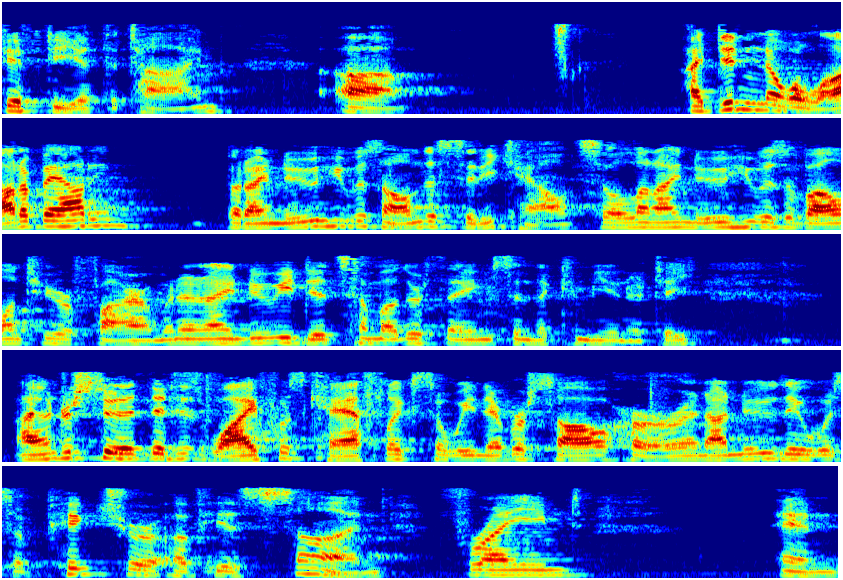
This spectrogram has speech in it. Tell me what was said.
50 at the time. Uh, I didn't know a lot about him, but I knew he was on the city council, and I knew he was a volunteer fireman, and I knew he did some other things in the community. I understood that his wife was Catholic, so we never saw her, and I knew there was a picture of his son framed and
